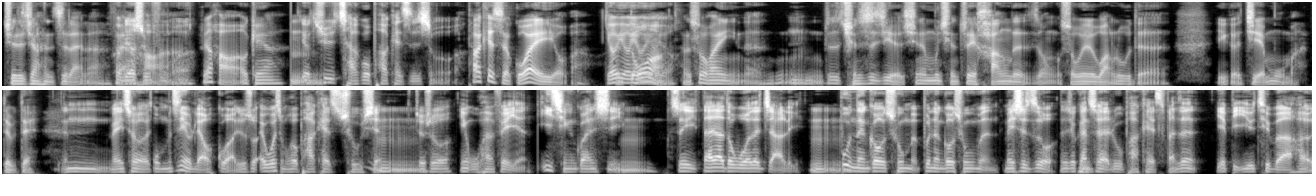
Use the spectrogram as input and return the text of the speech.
觉得这样很自然啊，会比较舒服比较好啊，OK 啊。有去查过 Podcast 是什么吗？Podcast 国外也有吧？有有有有，有，很受欢迎的。嗯，这是全世界现在目前最夯的这种所谓网络的一个节目嘛，对不对？嗯，没错。我们之前有聊过啊，就是说，哎，为什么会有 Podcast 出现？嗯，就是说，因为武汉肺炎疫情的关系，嗯，所以大家都窝在家里，嗯，不能够出门，不能够出门，没事做，那就干脆来录 Podcast，嗯。反正也比 YouTube 啊，还有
